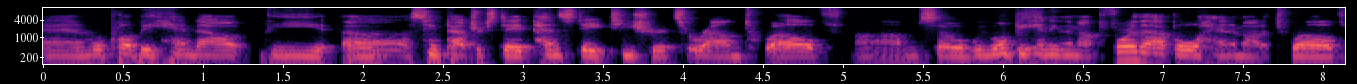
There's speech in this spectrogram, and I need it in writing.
and we'll probably hand out the uh, St. Patrick's Day Penn State t-shirts around 12. Um, so we won't be handing them out before that, but we'll hand them out at 12.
